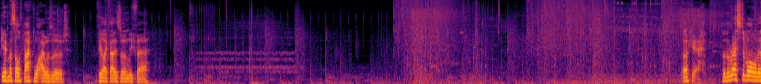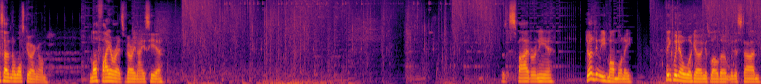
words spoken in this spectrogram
Give myself back what I was owed. I feel like that is only fair. Okay. For the rest of all of this, I don't know what's going on. More fire rate's very nice here. There's a spider in here. Don't think we need more money. Think we know where we're going as well, don't we, this time?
